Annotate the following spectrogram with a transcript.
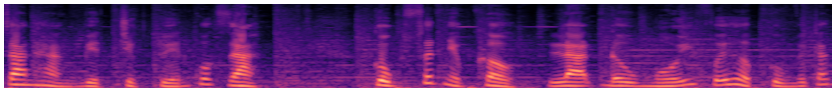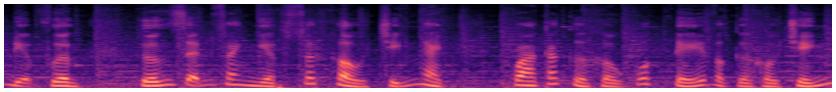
gian hàng Việt trực tuyến quốc gia. Cục xuất nhập khẩu là đầu mối phối hợp cùng với các địa phương hướng dẫn doanh nghiệp xuất khẩu chính ngạch qua các cửa khẩu quốc tế và cửa khẩu chính.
